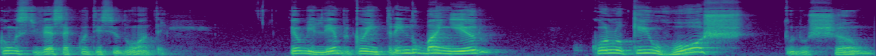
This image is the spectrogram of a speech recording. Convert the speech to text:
como se tivesse acontecido ontem. Eu me lembro que eu entrei no banheiro, coloquei o rosto no chão,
